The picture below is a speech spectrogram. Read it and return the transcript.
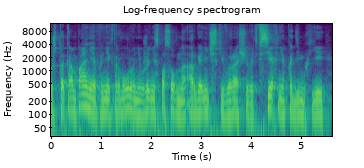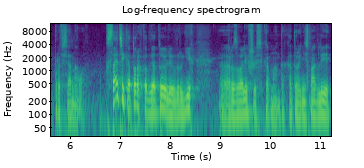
Потому что компания при некотором уровне уже не способна органически выращивать всех необходимых ей профессионалов. Кстати, которых подготовили в других э, развалившихся командах, которые не смогли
